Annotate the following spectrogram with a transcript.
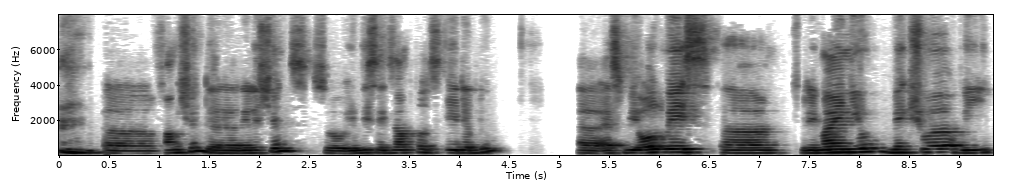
uh, function, the relations. So in this example, it's AW. Uh, as we always uh, remind you, make sure we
